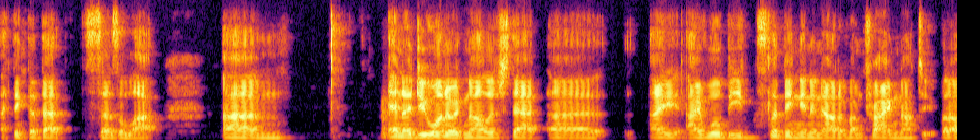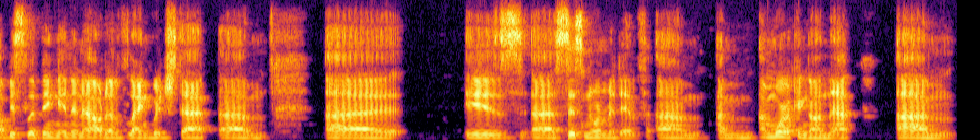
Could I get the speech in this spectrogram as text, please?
I think that that says a lot. Um, and I do want to acknowledge that uh, I I will be slipping in and out of. I'm trying not to, but I'll be slipping in and out of language that um, uh, is uh, cisnormative. Um, I'm I'm working on that, um,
